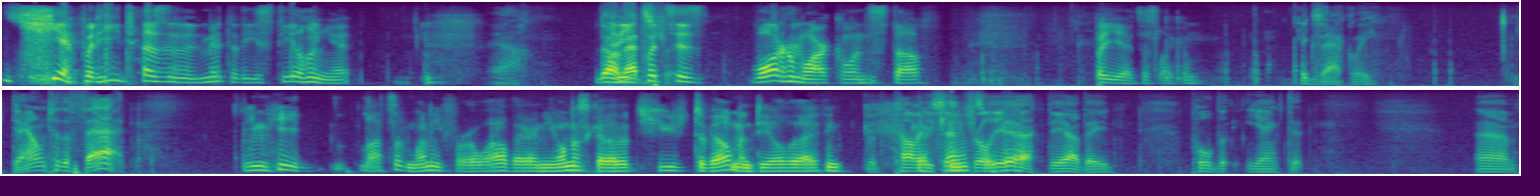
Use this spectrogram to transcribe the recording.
Yeah, but he doesn't admit that he's stealing it. Yeah. No, and he puts true. his watermark on stuff. But yeah, just like him. exactly down to the fat. He made lots of money for a while there, and he almost got a huge development deal that I think. With Comedy Central, yeah, yeah, they pulled, the, yanked it. Um,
